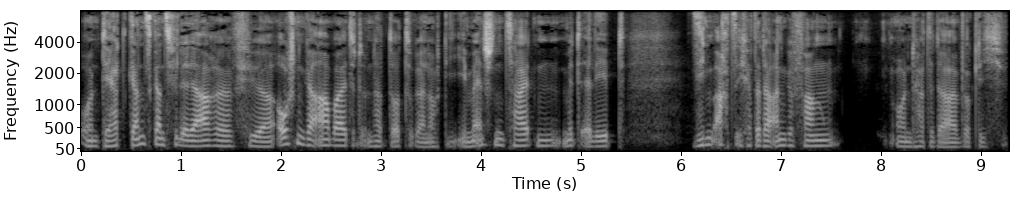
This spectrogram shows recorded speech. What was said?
Und der hat ganz, ganz viele Jahre für Ocean gearbeitet und hat dort sogar noch die Imagine-Zeiten miterlebt. 87 hat er da angefangen und hatte da wirklich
